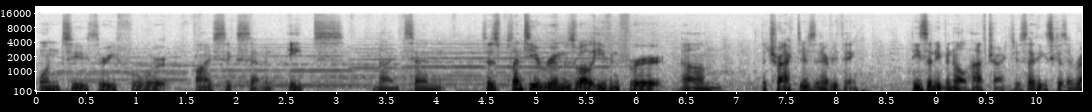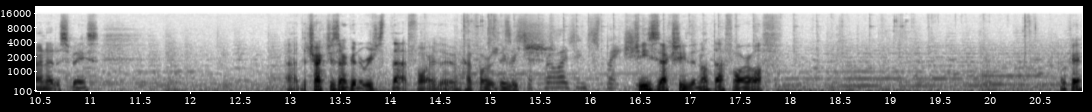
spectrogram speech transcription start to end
One, two, three, four, five, six, seven, eight, nine, ten. So there's plenty of room as well, even for um, the tractors and everything. These don't even all have tractors. I think it's because I ran out of space. Uh, the tractors aren't going to reach that far, though. How far would they reach? Jeez, actually, they're not that far off. Okay.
